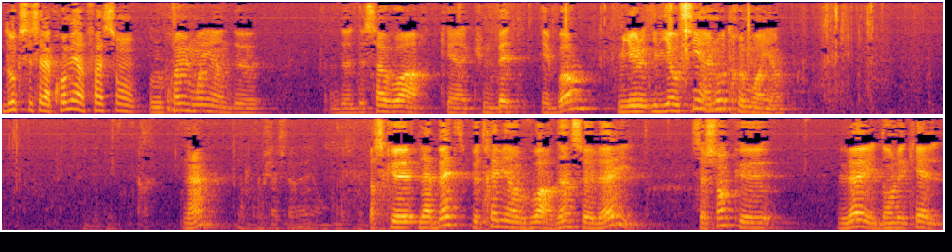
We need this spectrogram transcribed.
Donc c'est la première façon, ou le premier moyen de, de, de savoir qu'une bête est borne, mais il y a aussi un autre moyen. Hein? Parce que la bête peut très bien voir d'un seul œil, sachant que l'œil dans lequel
